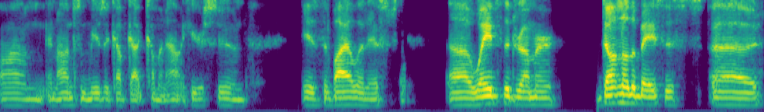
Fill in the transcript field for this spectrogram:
on and on some music I've got coming out here soon, is the violinist. Uh, Wade's the drummer don't know the bassist, uh,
